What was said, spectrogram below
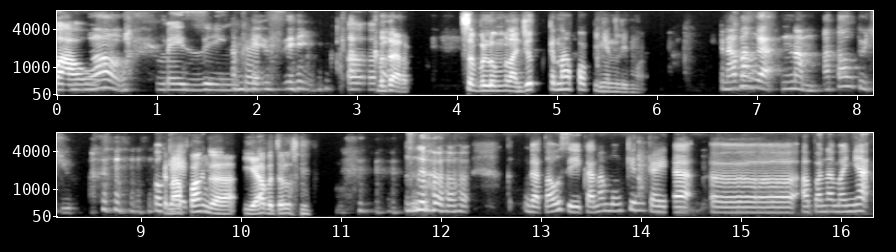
Wow, Wow. amazing. Kayak Amazing. eh, bentar sebelum lanjut kenapa pingin lima Kenapa enggak 6 atau 7? oke. kenapa nggak ya betul nggak tahu sih karena mungkin kayak eh apa namanya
